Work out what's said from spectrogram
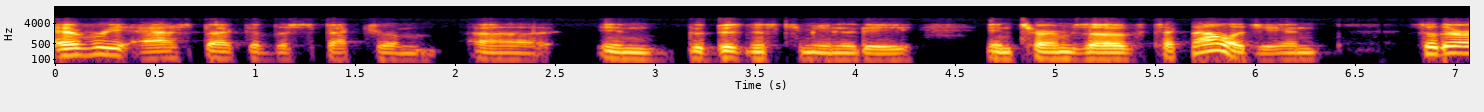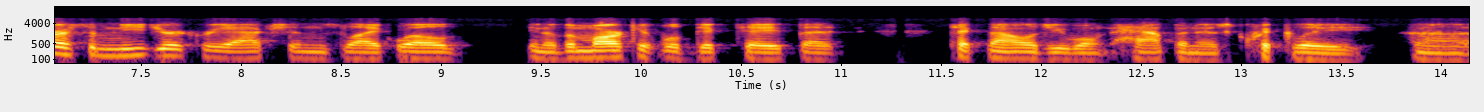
every aspect of the spectrum uh, in the business community in terms of technology. And so there are some knee-jerk reactions like, well, you know, the market will dictate that technology won't happen as quickly uh,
